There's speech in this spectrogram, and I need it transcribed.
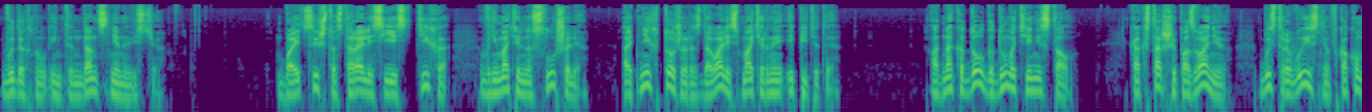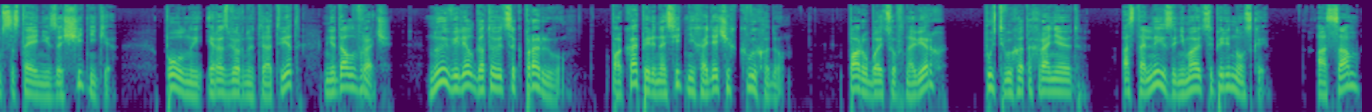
выдохнул интендант с ненавистью. Бойцы, что старались есть тихо, внимательно слушали, от них тоже раздавались матерные эпитеты. Однако долго думать я не стал. Как старший по званию, быстро выяснил, в каком состоянии защитники. Полный и развернутый ответ мне дал врач. Ну и велел готовиться к прорыву. Пока переносить неходячих к выходу. Пару бойцов наверх, пусть выход охраняют. Остальные занимаются переноской. А сам,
